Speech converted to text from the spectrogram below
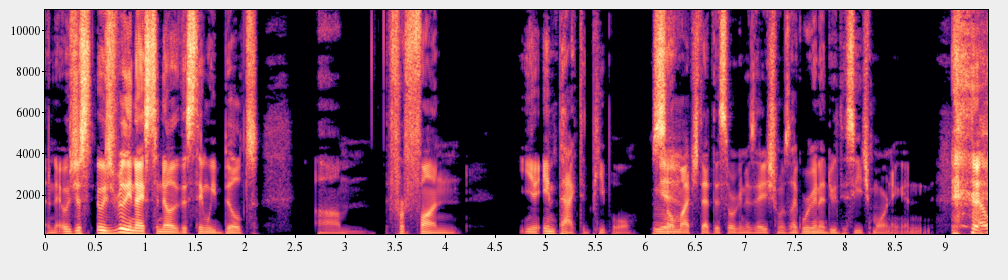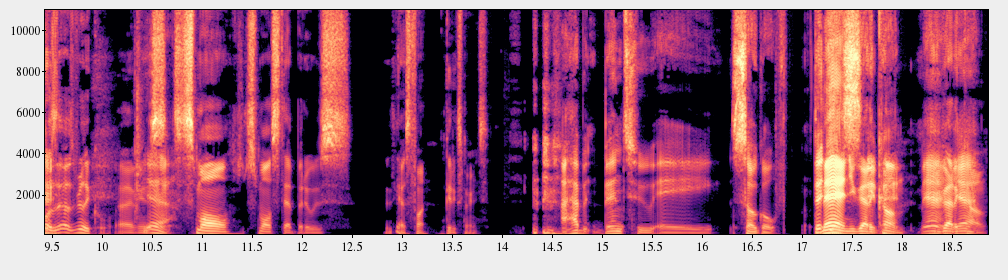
and it was just it was really nice to know that this thing we built um, for fun you know, impacted people so much that this organization was like, we're going to do this each morning, and that was that was really cool. I mean, it's, Yeah. small small step, but it was yeah, it was fun, good experience. I haven't been to a Sogo fitness. Man, you got to come. Man, you got to yeah. come.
